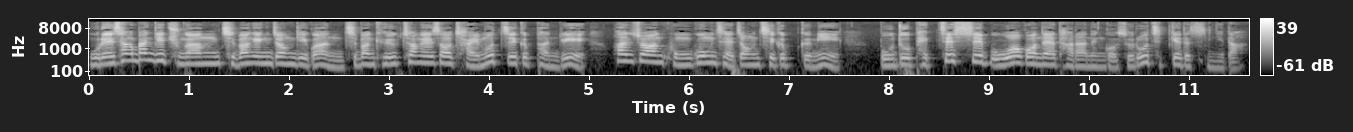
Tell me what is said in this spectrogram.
올해 상반기 중앙 지방행정기관 지방교육청에서 잘못 지급한 뒤 환수한 공공재정 지급금이 모두 175억 원에 달하는 것으로 집계됐습니다.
